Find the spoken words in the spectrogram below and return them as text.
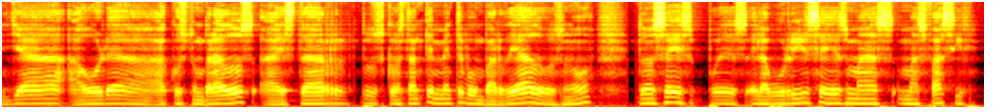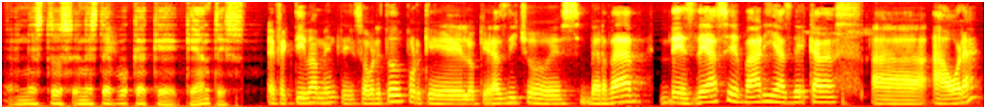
ya ahora acostumbrados a estar pues constantemente bombardeados, ¿no? Entonces, pues el aburrirse es más, más fácil en estos, en esta época que, que antes. Efectivamente, sobre todo porque lo que has dicho es verdad. Desde hace varias décadas a ahora,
